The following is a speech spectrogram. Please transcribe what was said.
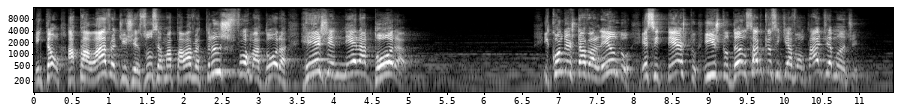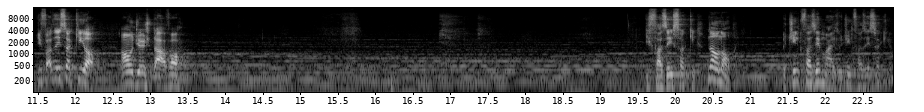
Então, a palavra de Jesus é uma palavra transformadora, regeneradora. E quando eu estava lendo esse texto e estudando, sabe o que eu sentia vontade, diamante? De fazer isso aqui, ó, onde eu estava, ó. De fazer isso aqui. Não, não. Eu tinha que fazer mais, eu tinha que fazer isso aqui.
